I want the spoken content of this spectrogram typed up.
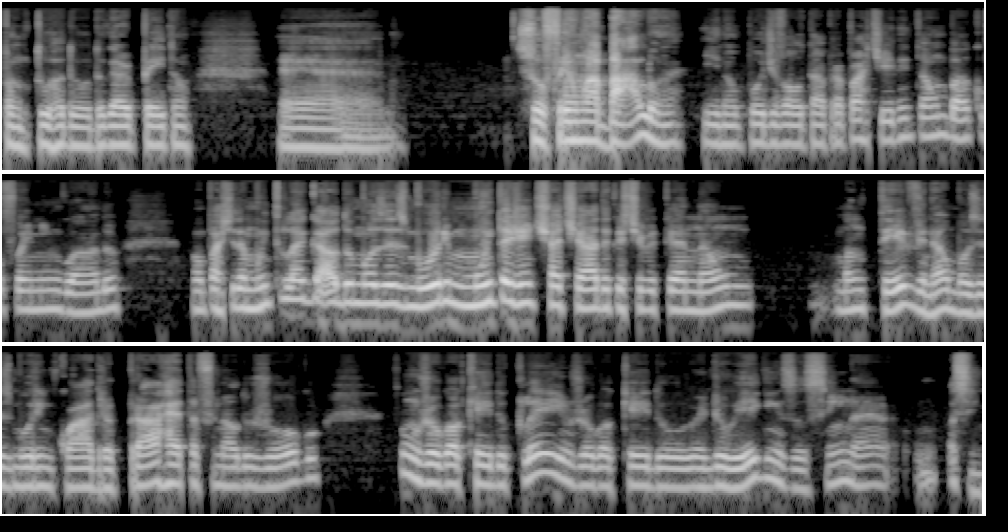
panturra do, do Gary Payton é, sofreu um abalo, né? E não pôde voltar para a partida, então o banco foi minguando. Uma partida muito legal do Moses Moore, muita gente chateada que o Steve Kerr não manteve, né? O Moses Moore em quadra para a reta final do jogo. Foi um jogo ok do Clay, um jogo ok do Andrew Wiggins, assim, né? Assim,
